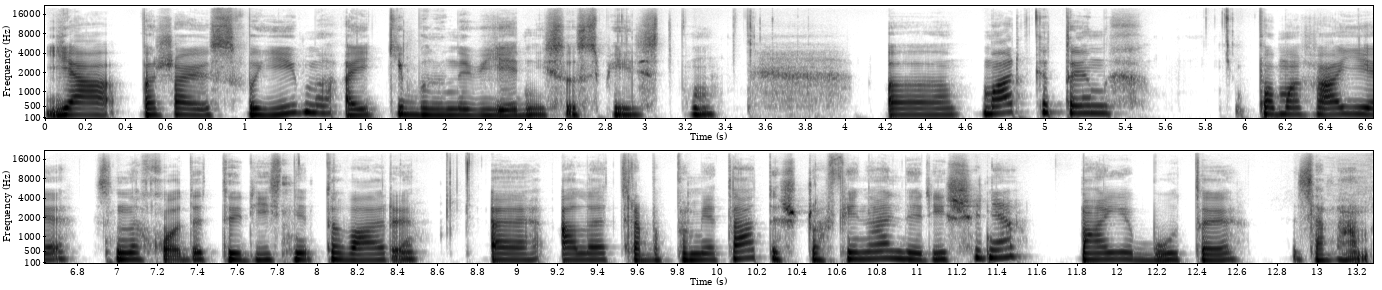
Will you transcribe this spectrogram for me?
я вважаю своїми, а які були невірні суспільством. Е, маркетинг допомагає знаходити різні товари, е, але треба пам'ятати, що фінальне рішення має бути за вами.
